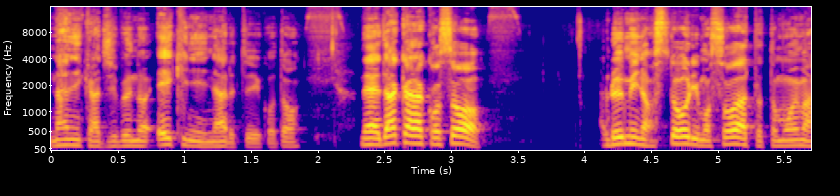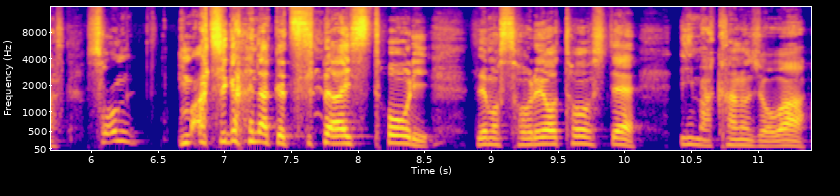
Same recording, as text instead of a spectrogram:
何か自分の益になるということ、ね、だからこそルミのストーリーもそうだったと思います。そん間違いなく辛いストーリー。でもそれを通して今彼女は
